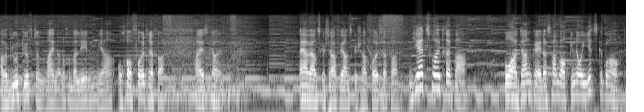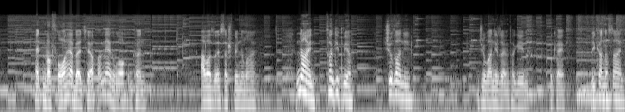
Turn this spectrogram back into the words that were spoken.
Aber Glut dürfte meiner noch überleben, ja. Oh, Volltreffer. Eiskalt. Ja, wir haben es geschafft, wir haben es geschafft. Volltreffer. Jetzt Volltreffer. Boah, danke, ey. Das haben wir auch genau jetzt gebraucht. Hätten wir vorher bei Surfer mehr gebrauchen können. Aber so ist das Spiel normal. Nein, vergib mir. Giovanni. Giovanni soll ihm vergeben. Okay. Wie kann das sein?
